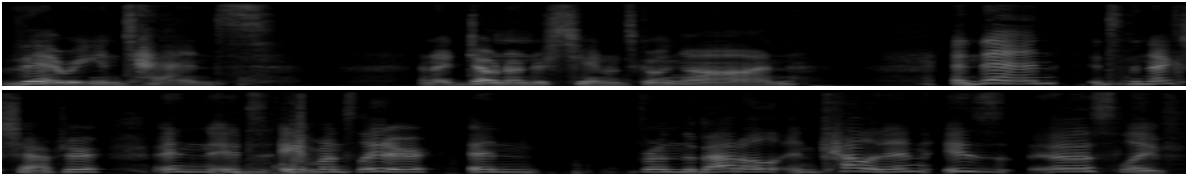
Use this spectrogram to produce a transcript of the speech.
very intense and I don't understand what's going on. And then it's the next chapter and it's 8 months later and from the battle and Kaladin is a slave.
